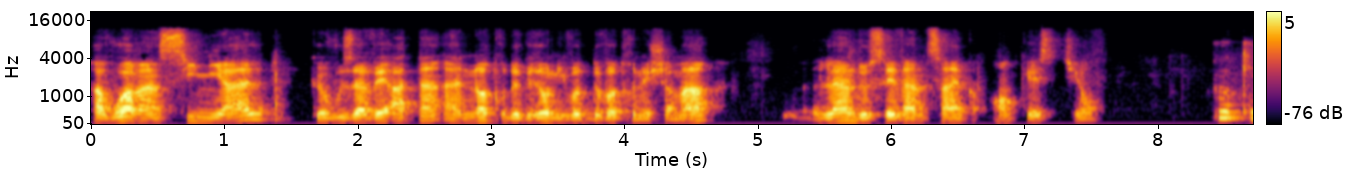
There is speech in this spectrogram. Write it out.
avoir un signal que vous avez atteint un autre degré au niveau de votre Neshama, l'un de ces 25 en question. ok,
